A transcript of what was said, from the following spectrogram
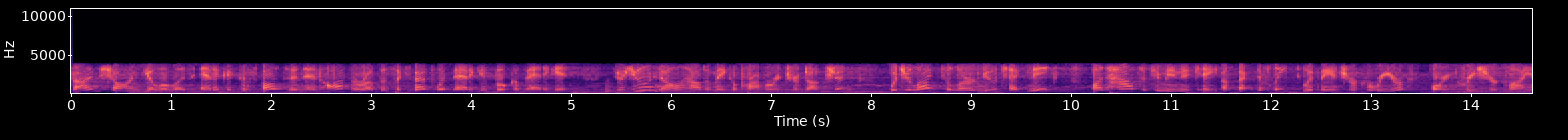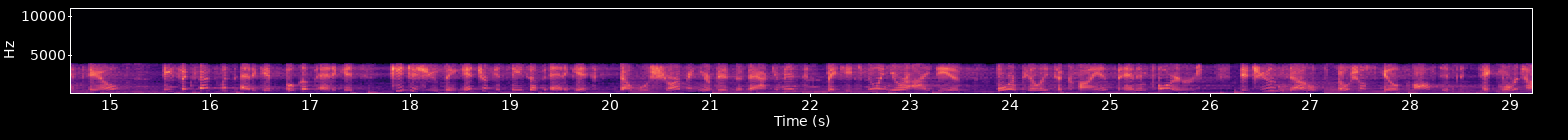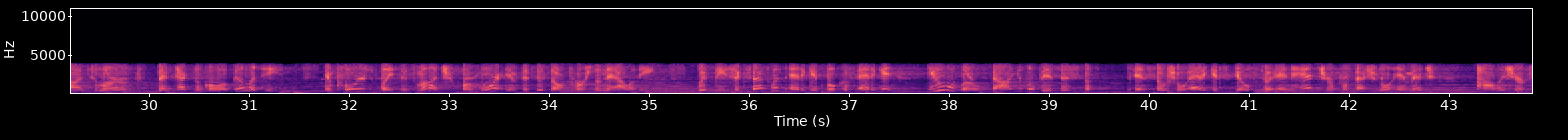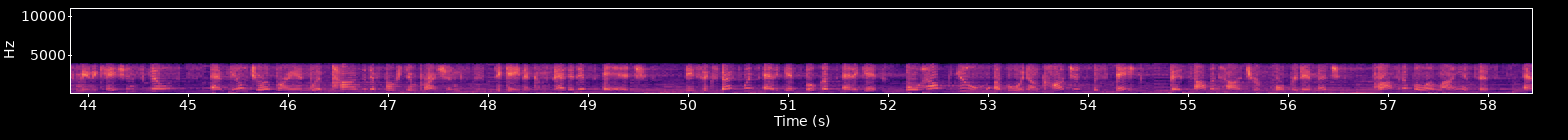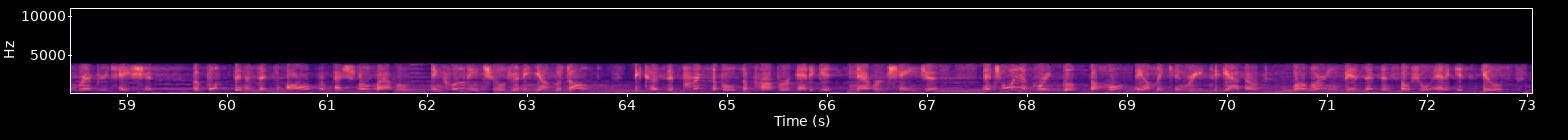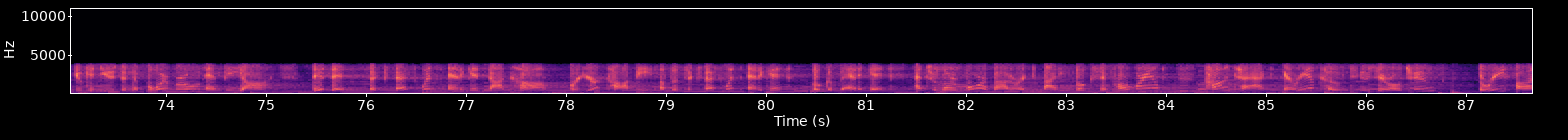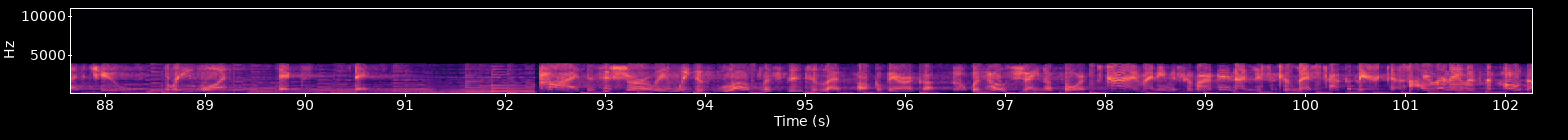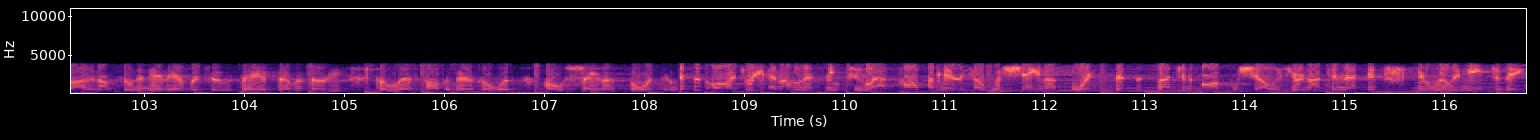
I'm Sean Gilliland, etiquette consultant and author of the Success with Etiquette Book of Etiquette. Do you know how to make a proper introduction? Would you like to learn new techniques on how to communicate effectively to advance your career or increase your clientele? The Success with Etiquette Book of Etiquette teaches you the intricacies of etiquette that will sharpen your business acumen, making you and your ideas more appealing to clients and employers. Did you know social skills often take more time to learn than technical abilities? Employers place as much or more emphasis on personality. With the Success with Etiquette Book of Etiquette, you will learn valuable business and social etiquette skills to enhance your professional image, polish your communication skills, and build your brand with positive first impressions to gain a competitive edge. The Success with Etiquette Book of Etiquette will help you avoid unconscious mistakes that sabotage your corporate image, profitable alliances, and reputation. The book benefits all professional levels, including children and young adults, because the principles of proper etiquette never changes. Enjoy a great book the whole family can read together while learning business and social etiquette skills you can use in the boardroom and beyond. Visit successwithetiquette.com for your copy of the Success with Etiquette Book of Etiquette and to learn more about our exciting books and programs. Contact area code 202 352 3166. Hi, this is Shirley, and we just love listening to Let's Talk America with host Shana Thornton. Hi, my name is Kavana, and I listen to Let's Talk America. Hi, my name is Nicole Dodd, and I'm tuning in every Tuesday at 7.30 to Let's Talk America with host Shana Thornton. This is Audrey, and I'm listening to Let's Talk America with Shana Thornton. This is such an awesome show. If you're not connected, you really need to be.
